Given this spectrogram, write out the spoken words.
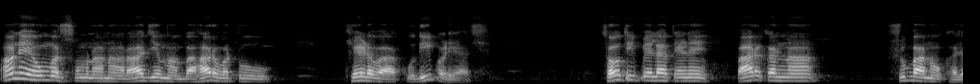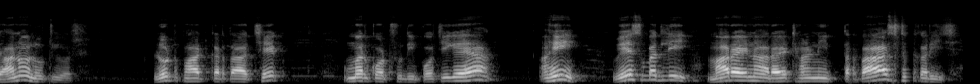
અને ઉમર સુમરાના રાજ્યમાં બહાર વટું ખેડવા કૂદી પડ્યા છે. સૌથી પહેલા તેણે પારકરના શુબાનો ખજાનો લૂંટ્યો છે. લૂંટફાટ કરતા છેક ઉમરકોટ સુધી પહોંચી ગયા. અહીં વેશ બદલી મારાયના રહેઠાણની તપાસ કરી છે.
